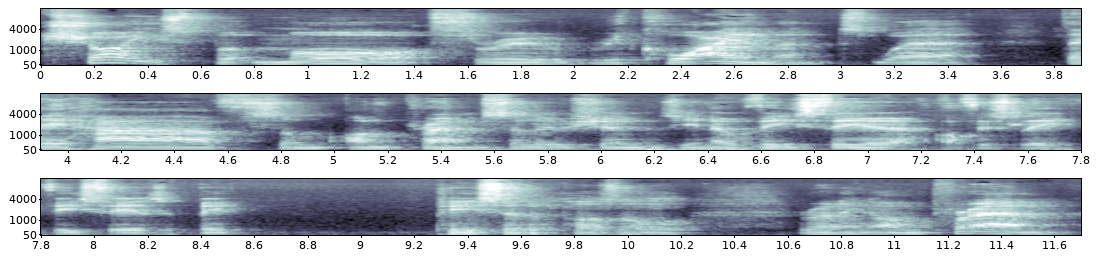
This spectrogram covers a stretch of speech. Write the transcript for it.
choice, but more through requirements, where they have some on prem solutions. You know, vSphere, obviously, vSphere is a big piece of the puzzle running on prem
